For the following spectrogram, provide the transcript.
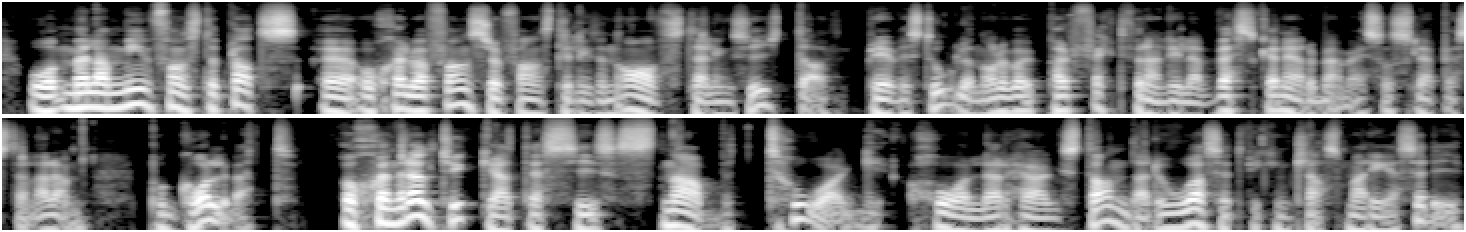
Och mellan min fönsterplats eh, och själva fönstret fanns det en liten avställningsyta bredvid stolen och det var ju perfekt för den lilla väskan jag hade med mig så släpper jag ställa den på golvet. Och generellt tycker jag att SJs snabbtåg håller hög standard oavsett vilken klass man reser i.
